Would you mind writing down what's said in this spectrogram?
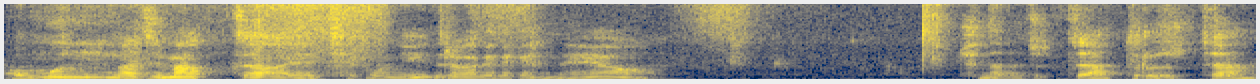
본문 마지막 자의 체본이 들어가게 되겠네요. 추나라 주자, 두루 주자.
